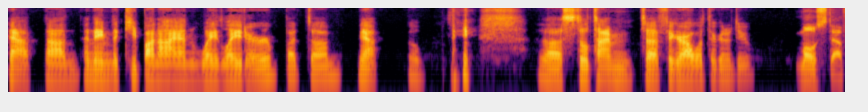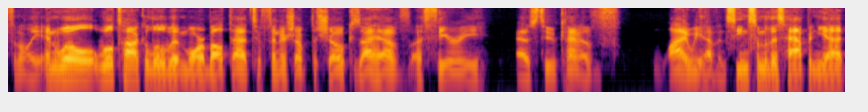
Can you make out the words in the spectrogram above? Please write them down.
yeah, uh, a name to keep an eye on way later, but um, yeah, uh, still time to figure out what they're to do. Most definitely, and we'll we'll talk a little bit more about that to finish up the show because I have a theory as to kind of we haven't seen some of this happen yet.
